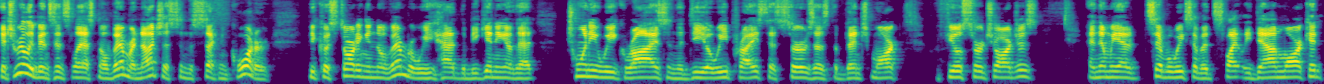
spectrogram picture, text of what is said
it's really been since last November, not just in the second quarter, because starting in November, we had the beginning of that 20 week rise in the DOE price that serves as the benchmark for fuel surcharges. And then we had several weeks of a slightly down market.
